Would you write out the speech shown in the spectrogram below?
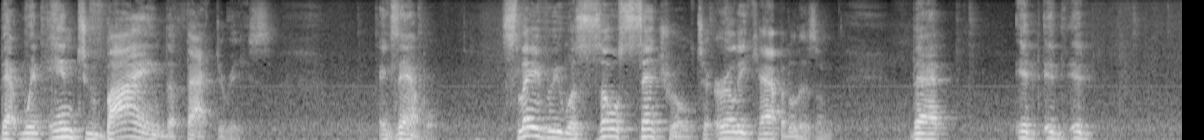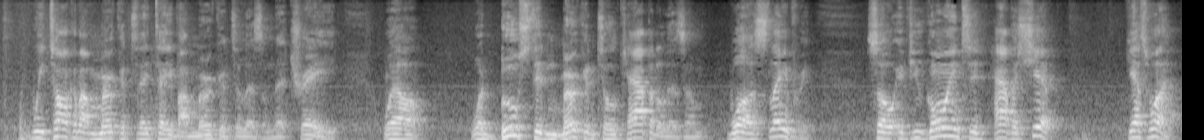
that went into buying the factories. Example, slavery was so central to early capitalism that it, it, it we talk about mercantile, they tell you about mercantilism, that trade. Well, what boosted mercantile capitalism was slavery. So if you're going to have a ship, guess what?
